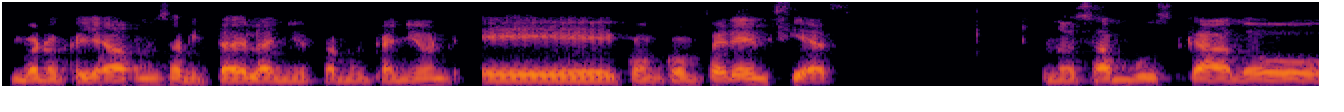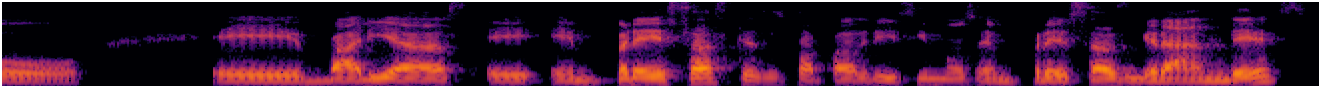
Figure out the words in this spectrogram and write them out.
bueno, que ya vamos a mitad del año, está muy cañón, eh, con conferencias. Nos han buscado eh, varias eh, empresas, que eso está padrísimo, empresas grandes,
